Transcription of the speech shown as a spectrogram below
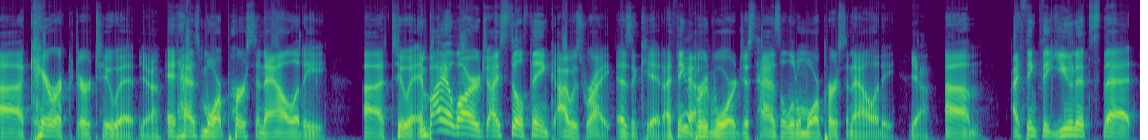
uh, character to it. Yeah. it has more personality uh, to it. And by and large, I still think I was right as a kid. I think Yeah. Brood War just has a little more personality. Yeah. Um, I think the units that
